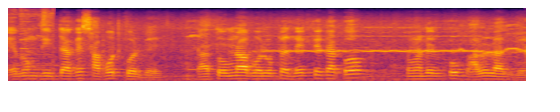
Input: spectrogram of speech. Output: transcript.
এবং দীপদাকে সাপোর্ট করবে। তা তোমরা ব্লগটা দেখতে থাকো তোমাদের খুব ভালো লাগবে।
